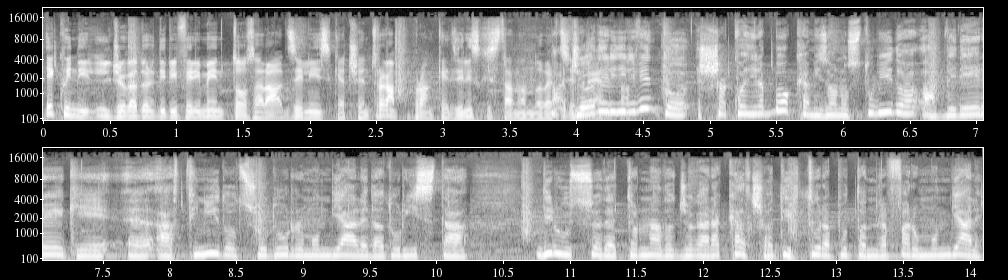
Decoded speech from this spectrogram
e quindi il giocatore di riferimento sarà Zelinski a centrocampo, però anche Zelinski sta andando verso Ma, il giocatori di riferimento, sciacquati la bocca, mi sono stupito a vedere che eh, ha finito il suo tour mondiale da turista di lusso ed è tornato a giocare a calcio, addirittura appunto andrà a fare un mondiale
